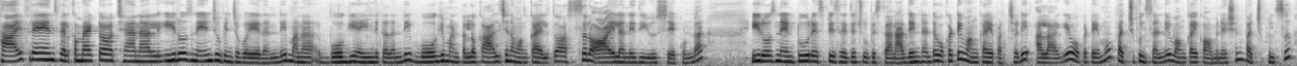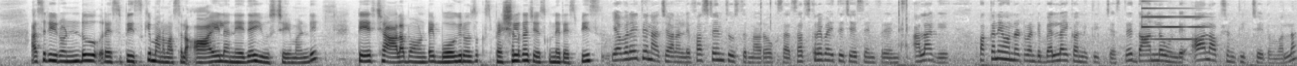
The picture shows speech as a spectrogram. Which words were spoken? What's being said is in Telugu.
Hi friends welcome back to our channel. ఈరోజు నేను చూపించబోయేదండి మన భోగి అయింది కదండి. భోగి మంటల్లో కాల్చిన వంకాయలతో అస్సలు ఆయిల్ అనేది యూజ్ చేయకుండా ఈరోజు నేను టూ రెసిపీస్ అయితే చూపిస్తాను. అదేంటంటే ఒకటి వంకాయ పచ్చడి అలాగే ఒకటేమో పచ్చి పులుసు అండి. వంకాయ కాంబినేషన్ పచ్చి పులుసు. అసలు ఈ రెండు రెసిపీస్కి మనం అసలు ఆయిల్ అనేదే యూస్ చేయమండి. టేస్ట్ చాలా బాగుంటాయి. భోగి రోజు స్పెషల్గా చేసుకునే రెసిపీస్ ఎవరైతే నా ఛానల్ని ఫస్ట్ టైం చూస్తున్నారో ఒకసారి సబ్స్క్రైబ్ అయితే చేసేయండి ఫ్రెండ్స్ అలాగే పక్కనే ఉన్నటువంటి బెల్ ఐకాన్ని క్లిక్ చేస్తే దానిలో ఉండే ఆల్ ఆప్షన్ క్లిక్ చేయడం వల్ల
